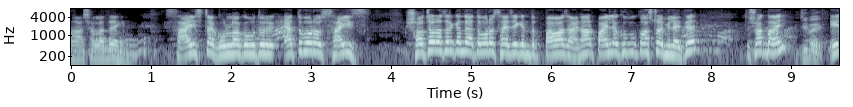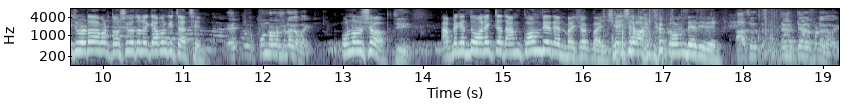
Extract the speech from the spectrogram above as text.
মাশাল্লাহ দেখেন। সাইজটা গোল্লা কবুতরের এত বড় সাইজ সচরাচর কিন্তু এত বড় সাইজে কিন্তু পাওয়া যায় না আর পাইলে খুব কষ্ট হয় মিলাইতে। তো শখ ভাই জি ভাই। এই জোড়াটা আমার দর্শকের জন্য কেমন কি চাচ্ছেন? পনেরোশো টাকা ভাই। পনেরোশো? জি। আপনি কিন্তু অনেকটা দাম কম দিয়ে দেন ভাই শখ ভাই। সেই হিসাবে আরেকটু কম দিয়ে দিবেন। আচ্ছা তেরোশো টাকা ভাই।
